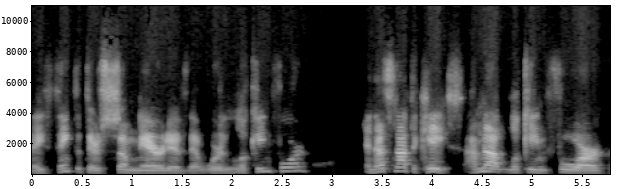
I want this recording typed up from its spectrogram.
they think that there's some narrative that we're looking for. And that's not the case. I'm not looking for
